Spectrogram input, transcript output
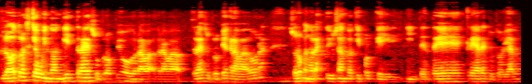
lo otro es que Windows 10 trae su propio graba, trae su propia grabadora. Solo que no la estoy usando aquí porque intenté crear el tutorial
